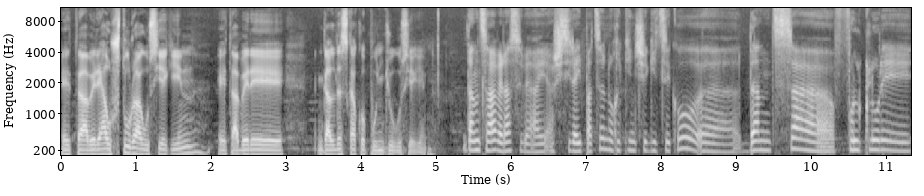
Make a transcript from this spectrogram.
eta bere haustura guziekin, eta bere galdezkako puntu guziekin. Dantza, beraz, hasi zira ipatzen horrekin segitzeko, uh, dantza folklore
